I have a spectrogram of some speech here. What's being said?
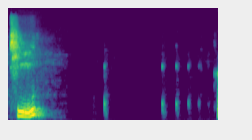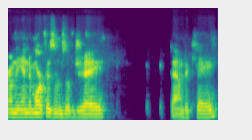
T. From the endomorphisms of J down to K.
